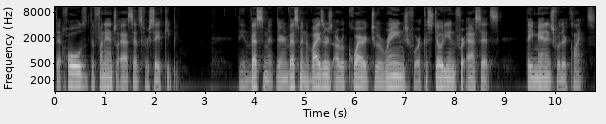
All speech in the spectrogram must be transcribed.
that holds the financial assets for safekeeping. The investment, their investment advisors are required to arrange for a custodian for assets they manage for their clients.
